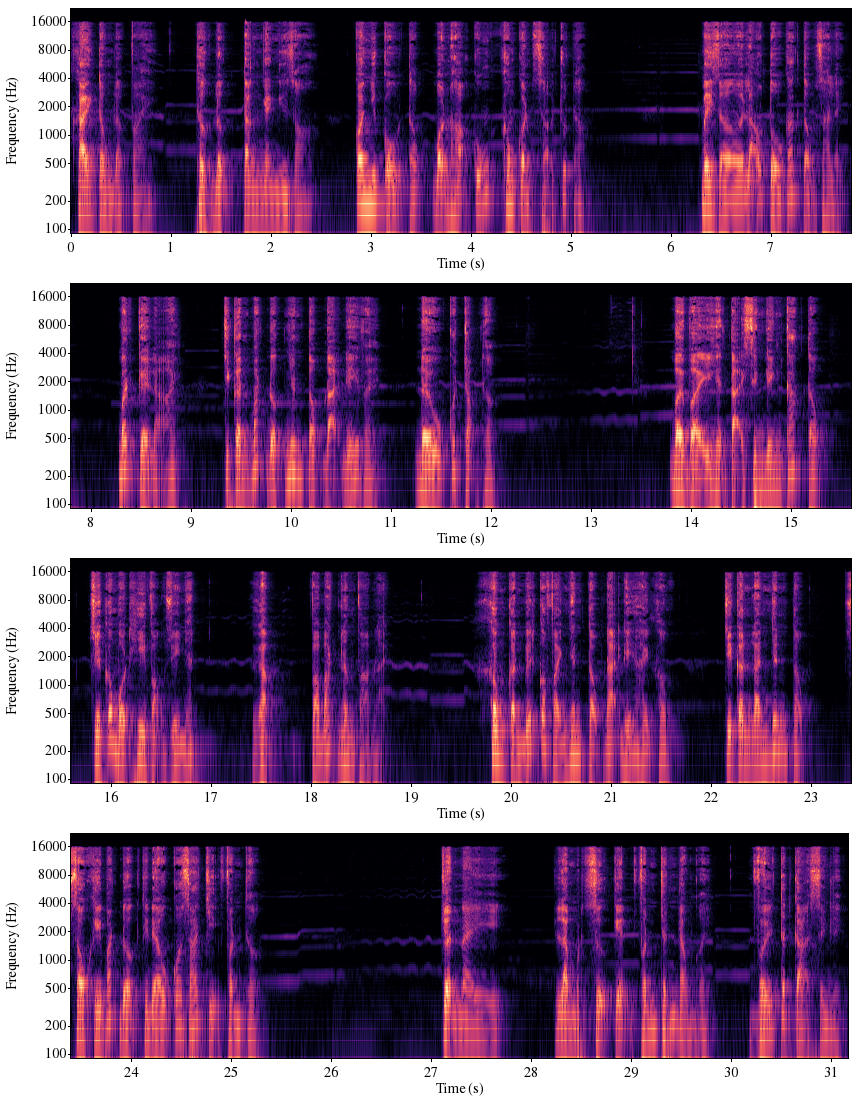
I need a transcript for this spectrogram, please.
Khai tông lập phái, Thực lực tăng nhanh như gió. Coi như cổ tộc, bọn họ cũng không còn sợ chút nào. Bây giờ lão tổ các tộc ra lệnh. Bất kể là ai, Chỉ cần bắt được nhân tộc đại đế về Đều có trọng thường. Bởi vậy hiện tại sinh linh các tộc Chỉ có một hy vọng duy nhất, Gặp và bắt Lâm Phạm lại. Không cần biết có phải nhân tộc đại đế hay không, Chỉ cần là nhân tộc, Sau khi bắt được thì đều có giá trị phần thưởng. Chuyện này Là một sự kiện phấn chấn lòng người Với tất cả sinh linh.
